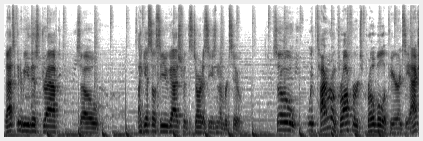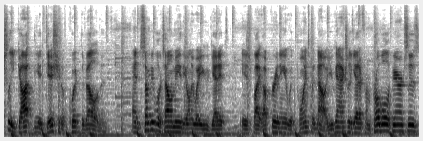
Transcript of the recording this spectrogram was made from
That's going to be this draft. So I guess I'll see you guys for the start of season number two. So with Tyrone Crawford's Pro Bowl appearance, he actually got the addition of quick development. And some people are telling me the only way you get it is by upgrading it with points, but no, you can actually get it from Pro Bowl appearances,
